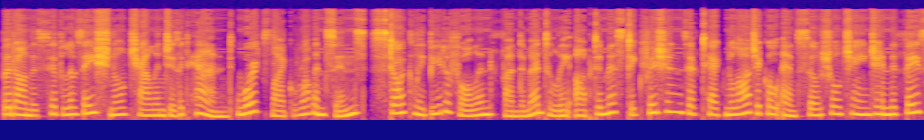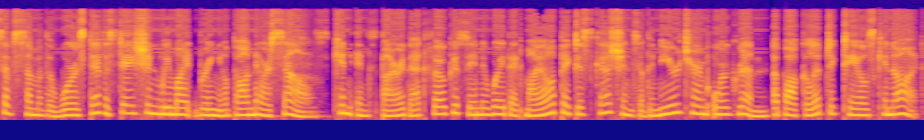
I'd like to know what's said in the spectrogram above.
but on the civilizational challenges at hand. Works like Robinson's, starkly beautiful and fundamentally optimistic visions of technological and social change in the face of some of the worst devastation we might bring upon ourselves, can inspire that focus in a way that myopic discussions of the near term or grim apocalyptic tales cannot.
